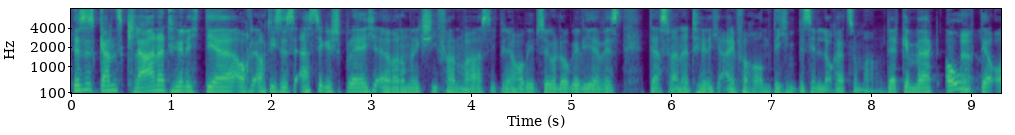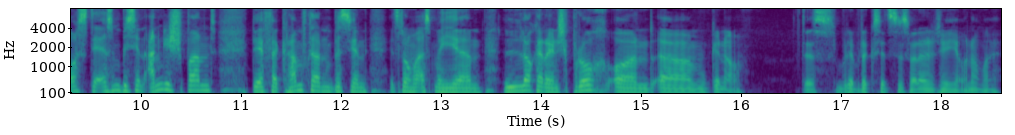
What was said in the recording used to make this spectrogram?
das ist ganz klar natürlich, der, auch, auch dieses erste Gespräch, äh, warum du nicht Skifahren warst, ich bin ja Hobbypsychologe, wie ihr wisst, das war natürlich einfach, um dich ein bisschen locker zu machen. Der hat gemerkt, oh, ja. der Ost, der ist ein bisschen angespannt, der verkrampft gerade ein bisschen, jetzt brauchen wir erstmal hier einen lockeren Spruch und ähm, genau. Das mit dem Rücksitz, das war dann natürlich auch nochmal.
